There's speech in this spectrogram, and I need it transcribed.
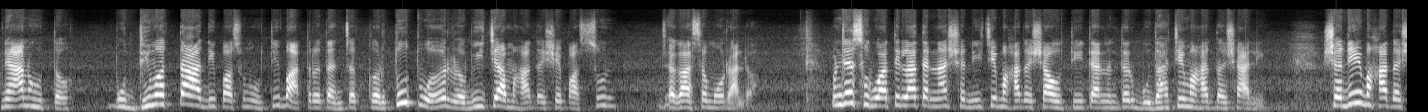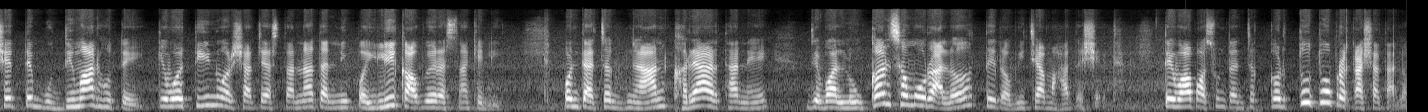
ज्ञान होतं. बुद्धिमत्ता आधीपासून होती मात्र त्यांचं कर्तृत्व रवीच्या महादशेपासून जगासमोर आलं. म्हणजे सुरुवातीला त्यांना शनीची महादशा होती त्यानंतर बुधाची महादशा आली. शनी महादशेत ते बुद्धिमान होते. केवळ तीन वर्षाचे असताना त्यांनी पहिली काव्यरचना केली. पण त्याचं ज्ञान खऱ्या अर्थाने जेव्हा लोकांसमोर आलं ते रवीच्या महादशेत. तेव्हापासून त्यांचं कर्तृत्व प्रकाशात आलं.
